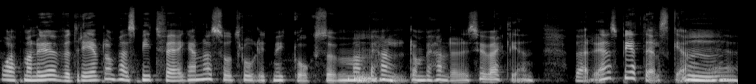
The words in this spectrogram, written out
och att man överdrev de här smittvägarna så otroligt mycket också. Man mm. behandl de behandlades ju verkligen värre än spetälska. Mm.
